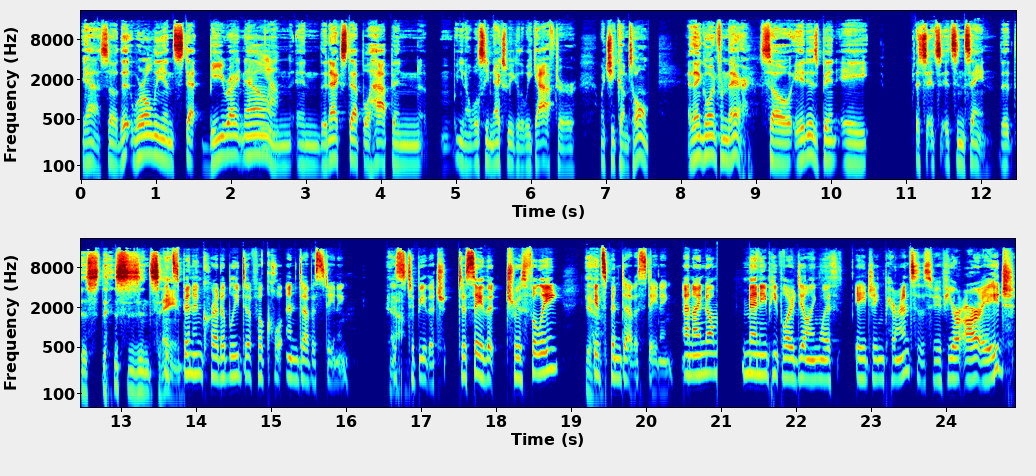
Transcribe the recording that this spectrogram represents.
Yeah. So th- we're only in step B right now. Yeah. And, and the next step will happen, you know, we'll see next week or the week after when she comes home and then going from there. So it has been a, it's, it's, it's insane that this, this is insane. It's been incredibly difficult and devastating. Yeah. Is to be the, tr- to say that truthfully, Yeah. it's been devastating. And I know many people are dealing with aging parents. If you're our age,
